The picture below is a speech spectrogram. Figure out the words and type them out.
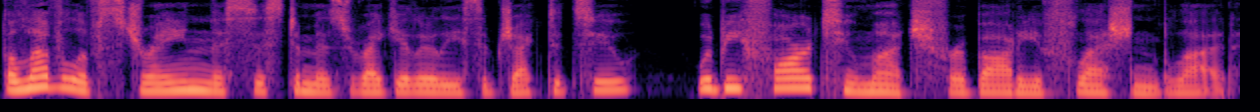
the level of strain this system is regularly subjected to would be far too much for a body of flesh and blood.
